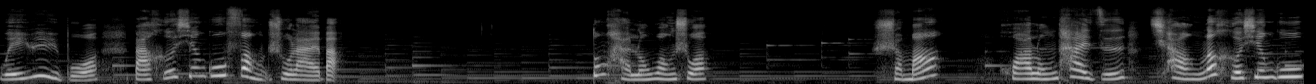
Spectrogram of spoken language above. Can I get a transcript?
为玉帛，把何仙姑放出来吧。”东海龙王说：“什么？花龙太子抢了何仙姑？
